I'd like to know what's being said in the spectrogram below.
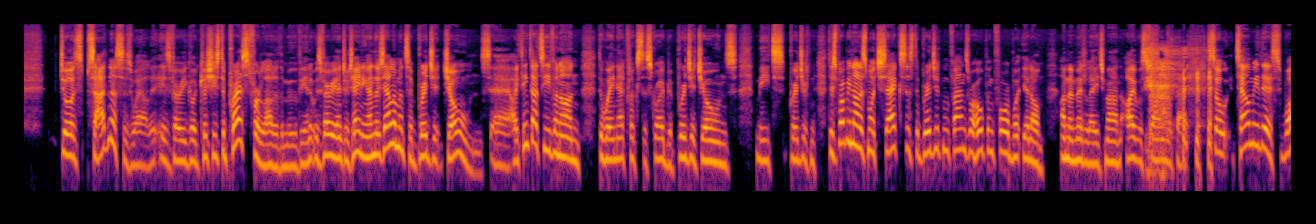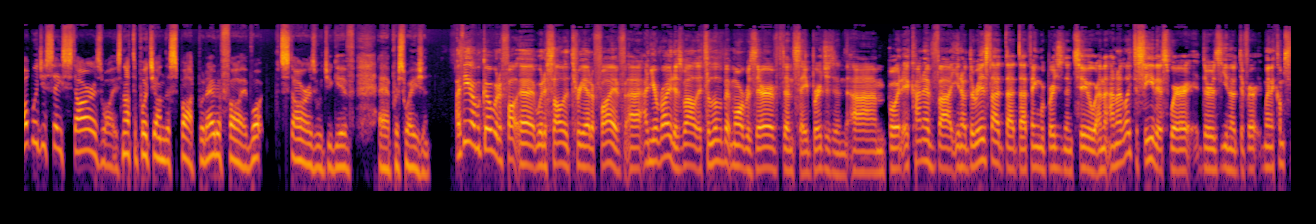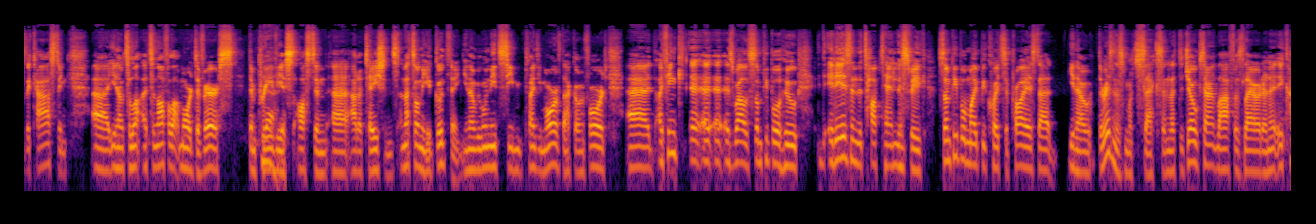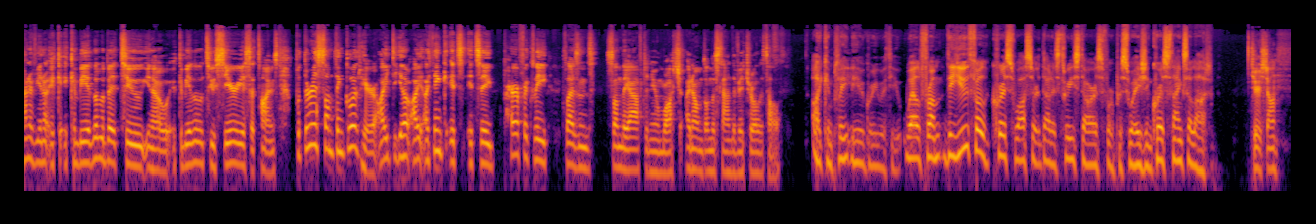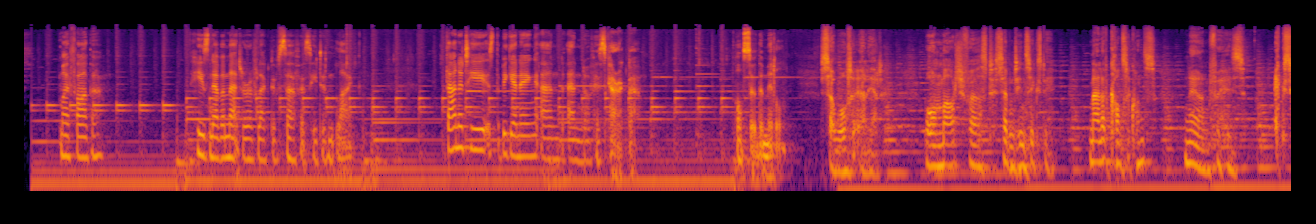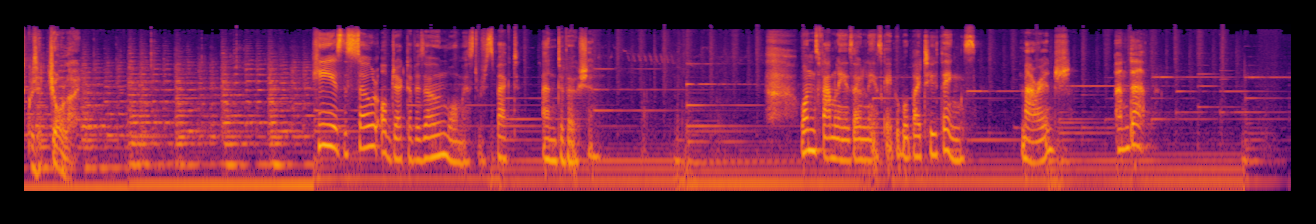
does sadness as well is very good because she's depressed for a lot of the movie and it was very entertaining. And there's elements of Bridget Jones. Uh, I think that's even on the way Netflix described it. Bridget Jones meets Bridgerton. There's probably not as much sex as the Bridgerton fans were hoping for, but you know, I'm a middle aged man. I was fine with that. so tell me this what would you say stars wise, not to put you on the spot, but out of five, what stars would you give uh, Persuasion? I think I would go with a uh, with a solid three out of five. Uh, and you're right as well. It's a little bit more reserved than say Bridgerton, um, but it kind of uh, you know there is that, that that thing with Bridgerton too. And and I like to see this where there's you know diver- when it comes to the casting, uh, you know it's a lot, it's an awful lot more diverse than previous yeah. Austen uh, adaptations, and that's only a good thing. You know, we will need to see plenty more of that going forward. Uh, I think uh, uh, as well, some people who it is in the top ten this week, some people might be quite surprised that you know there isn't as much sex and that the jokes aren't laugh as loud and it, it, kind of you know it, it can be a little bit too you know it can be a little too serious at times but there is something good here i you know i, I think it's it's a perfectly pleasant sunday afternoon watch i don't understand the vitriol at all I completely agree with you. Well, from the youthful Chris Wasser, that is three stars for persuasion. Chris, thanks a lot. Cheers, John. My father. He's never met a reflective surface he didn't like. Vanity is the beginning and end of his character. Also the middle. Sir Walter Elliot, born March 1st, 1760. Man of consequence, known for his exquisite jawline. He is the sole object of his own warmest respect and devotion. One's family is only escapable by two things marriage and death.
